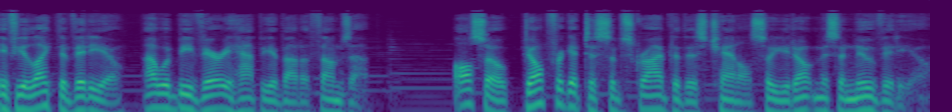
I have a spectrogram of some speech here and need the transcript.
If you like the video, I would be very happy about a thumbs up. Also, don't forget to subscribe to this channel so you don't miss a new video.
